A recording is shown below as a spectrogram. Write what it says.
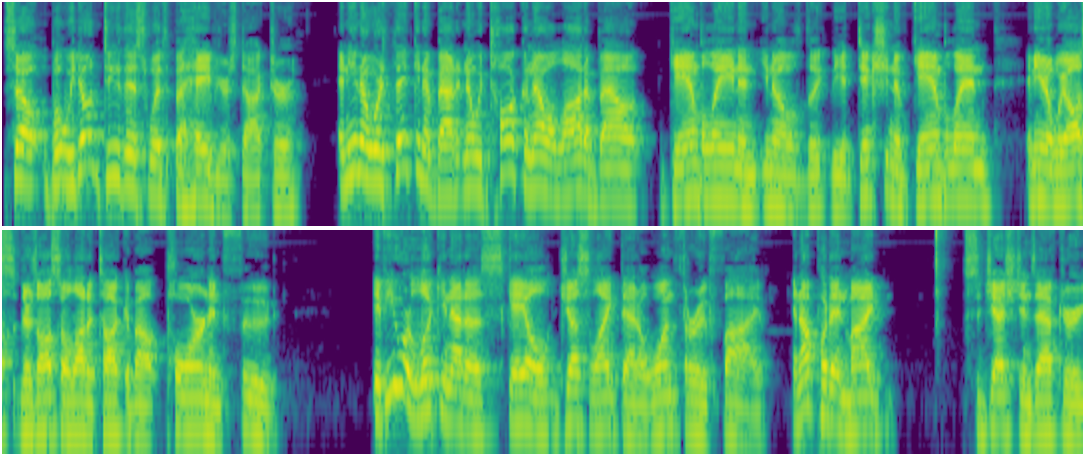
So, but we don't do this with behaviors, doctor. And you know, we're thinking about it now. We talk now a lot about gambling and you know the the addiction of gambling, and you know we also there's also a lot of talk about porn and food. If you were looking at a scale just like that, a one through five, and I'll put in my suggestions after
